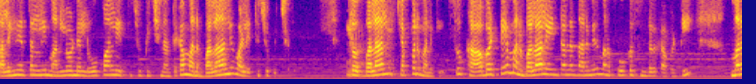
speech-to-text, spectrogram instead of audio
బలహీనతల్ని మనలో ఉండే లోపాలని ఎత్తి చూపించినంతగా మన బలాల్ని వాళ్ళు ఎత్తి చూపించరు. సో బలాల్ని చెప్పరు మనకి. సో కాబట్టే మన బలాలు ఏంటన్న దాని మీద మన ఫోకస్ ఉండదు కాబట్టి మన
